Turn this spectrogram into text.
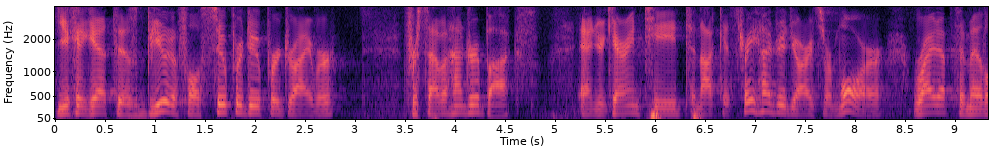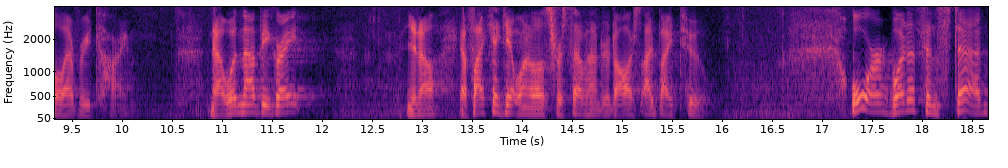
you could get this beautiful super duper driver for 700 bucks and you're guaranteed to knock it 300 yards or more right up the middle every time. Now, wouldn't that be great? You know, if I could get one of those for $700, I'd buy two. Or what if instead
